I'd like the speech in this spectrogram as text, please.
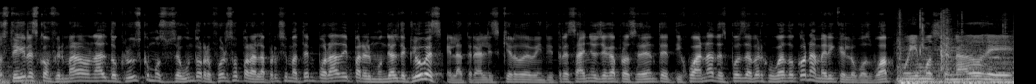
Los Tigres confirmaron a Aldo Cruz como su segundo refuerzo para la próxima temporada y para el Mundial de Clubes. El lateral izquierdo de 23 años llega procedente de Tijuana después de haber jugado con América y Lobos Buap. Muy emocionado de eh,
